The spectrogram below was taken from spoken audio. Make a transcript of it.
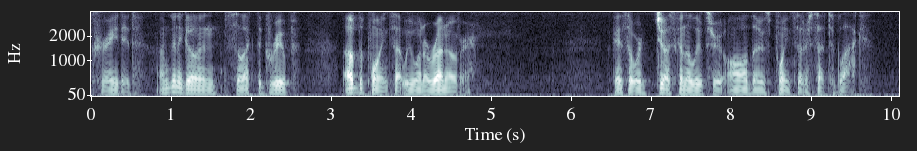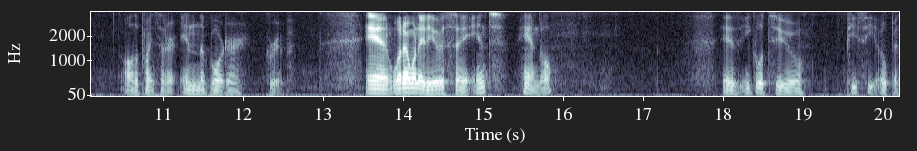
created, I'm going to go and select the group of the points that we want to run over. Okay, so we're just going to loop through all those points that are set to black, all the points that are in the border group. And what I want to do is say int handle is equal to PC open.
